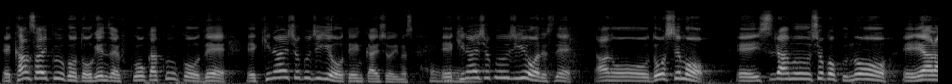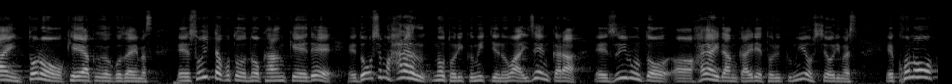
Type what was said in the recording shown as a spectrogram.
え関西空港と現在福岡空港で、え機内食事業を展開しております、え機内食事業はですねあのどうしてもイスラム諸国のエアラインとの契約がございます、そういったことの関係で、どうしてもハラルの取り組みっていうのは、以前からずいぶんと早い段階で取り組みをしております、こ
